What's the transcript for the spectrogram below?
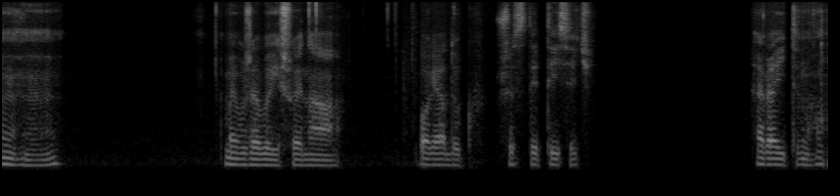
Угу. Ми вже вийшли на порядок 6 тисяч рейтингу.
